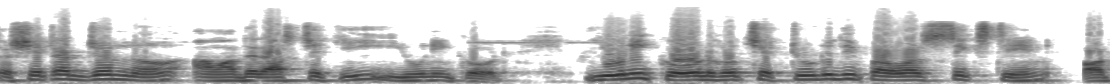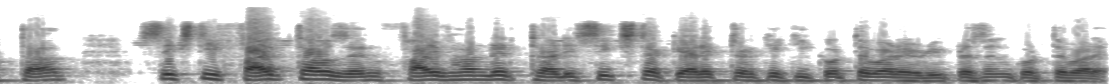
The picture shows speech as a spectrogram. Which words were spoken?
তো সেটার জন্য আমাদের আসছে কি? ইউনিকোড ইউনিকোড হচ্ছে two to the power sixteen অর্থাৎ sixty five thousand five hundred thirty সিক্সটা ক্যারেক্টারকে কি করতে পারে রিপ্রেজেন্ট করতে পারে।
